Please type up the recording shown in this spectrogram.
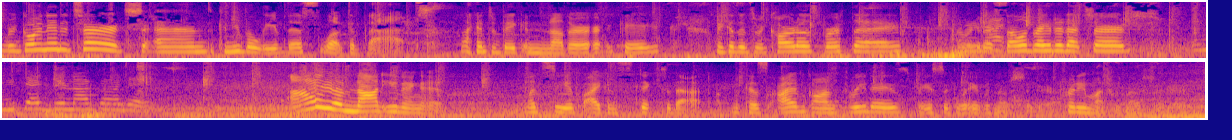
We're going into church, and can you believe this? Look at that. I had to bake another cake because it's Ricardo's birthday, and we're You're gonna not- celebrate it at church. And you said you're not going to. I am not eating it. Let's see if I can stick to that because I've gone three days basically with no sugar, pretty much with no sugar.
